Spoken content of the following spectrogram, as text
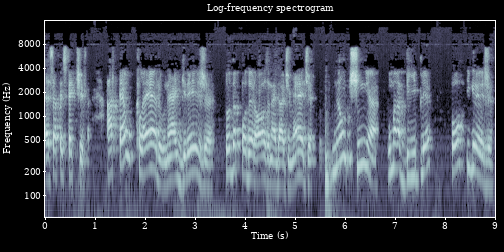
Essa é a perspectiva. Até o clero, né, a igreja, toda poderosa na Idade Média, não tinha uma Bíblia por igreja.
